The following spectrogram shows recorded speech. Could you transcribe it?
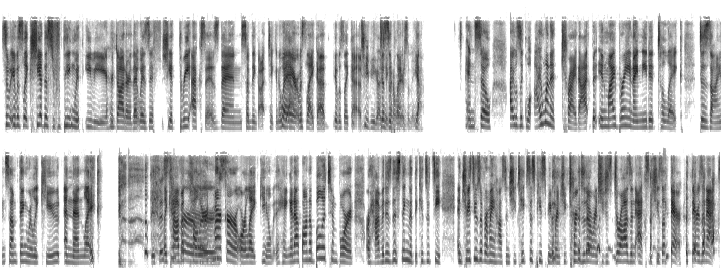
so it was like she had this thing with Evie, her daughter, that was if she had three X's, then something got taken away, Yeah. or it was like a, it was like a TV got taken away or something. Yeah. And so I was like, well, I want to try that. But in my brain, I needed to like design something really cute and then like the like have a colored marker or like you know hang it up on a bulletin board or have it as this thing that the kids would see. And tracy was over at my house and she takes this piece of paper and she turns it over and she just draws an x and she's like there there's an x.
